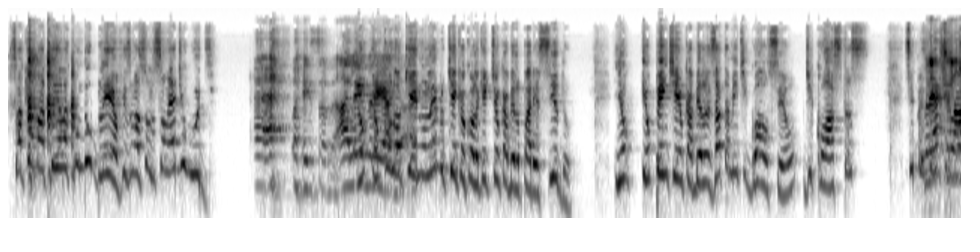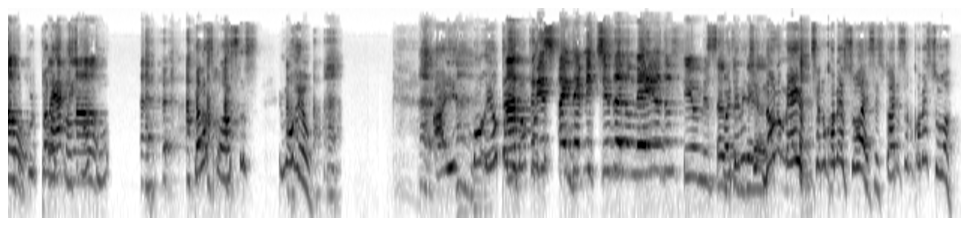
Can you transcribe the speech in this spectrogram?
Só que eu matei ela com dublê. Eu fiz uma solução Ed Wood. É, foi isso. Ah, lembrei. Eu, eu coloquei, não lembro quem que eu coloquei que tinha o um cabelo parecido. E eu, eu penteei o cabelo exatamente igual ao seu, de costas. Simplesmente por, pelas costas. Pelas costas. E morreu. Aí morreu, terminou. A atriz foi demitida no meio do filme, Santo Foi demitida. Não no meio, você não começou. Essa história você não começou.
